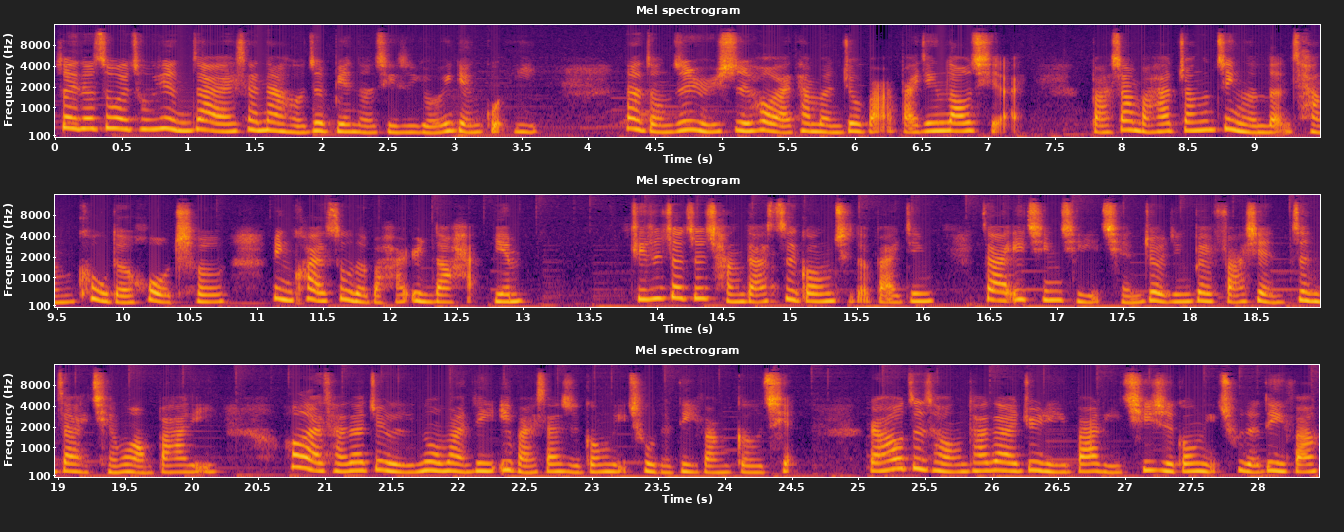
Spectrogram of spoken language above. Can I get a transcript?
所以这次会出现在塞纳河这边呢，其实有一点诡异。那总之，于是后来他们就把白鲸捞起来，马上把它装进了冷藏库的货车，并快速的把它运到海边。其实这只长达四公尺的白鲸。在一星期以前就已经被发现，正在前往巴黎，后来才在距离诺曼第一百三十公里处的地方搁浅。然后自从他在距离巴黎七十公里处的地方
